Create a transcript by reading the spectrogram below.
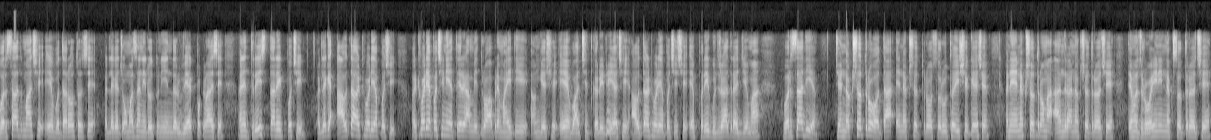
વરસાદમાં છે એ વધારો થશે. એટલે કે ચોમાસાની ઋતુની અંદર વેગ પકડાશે અને ત્રીસ તારીખ પછી, એટલે કે આવતા અઠવાડિયા પછી, અઠવાડિયા પછીની અત્યારે આ મિત્રો આપણે માહિતી અંગે છે એ વાતચીત કરી રહ્યા છીએ. આવતા અઠવાડિયા પછી છે એ ફરી ગુજરાત રાજ્યમાં વરસાદીય જે નક્ષત્રો હતા, એ નક્ષત્રો શરૂ થઈ શકે છે અને એ નક્ષત્રોમાં આંધ્રા નક્ષત્ર છે, તેમજ રોહિણી નક્ષત્ર છે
